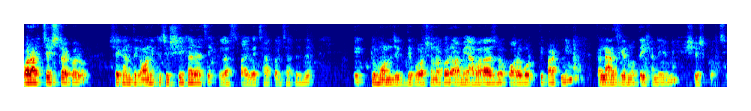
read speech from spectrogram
করার চেষ্টা করো। সেখান থেকে অনেক কিছু শেখার আছে ক্লাস ফাইভের ছাত্রছাত্রীদের। একটু মনোযোগ দিয়ে পড়াশোনা করো। আমি আবার আসব পরবর্তী পার্ট নিয়ে। তাহলে আজকের মতো এখানেই আমি শেষ করছি।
